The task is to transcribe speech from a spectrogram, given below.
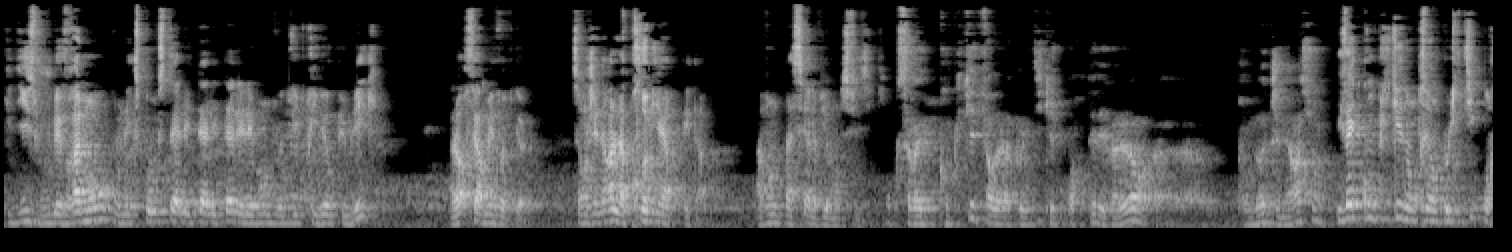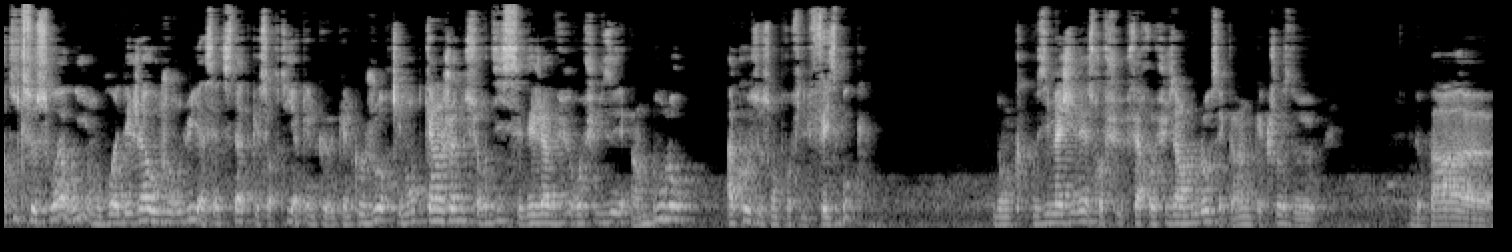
qui disent vous voulez vraiment qu'on expose tel et tel et tel élément de votre vie privée au public, alors fermez votre gueule. C'est en général la première étape, avant de passer à la violence physique. Donc ça va être compliqué de faire de la politique et de porter des valeurs euh, pour notre génération. Il va être compliqué d'entrer en politique pour qui que ce soit, oui, on voit déjà aujourd'hui à cette stat qui est sortie il y a quelques, quelques jours, qui montre qu'un jeune sur dix s'est déjà vu refuser un boulot à cause de son profil Facebook. Donc, vous imaginez se faire refuser un boulot, c'est quand même quelque chose de de pas euh,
